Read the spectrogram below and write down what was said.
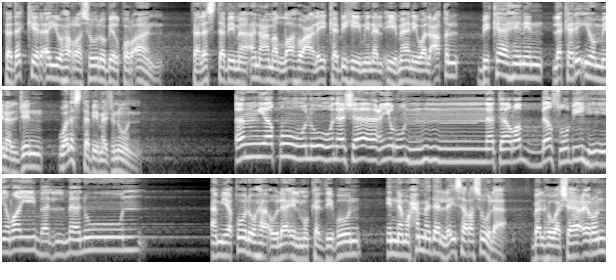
فذكر أيها الرسول بالقرآن فلست بما أنعم الله عليك به من الإيمان والعقل بكاهن لك رئي من الجن ولست بمجنون. أم يقولون شاعر نتربص به ريب المنون أم يقول هؤلاء المكذبون إن محمدا ليس رسولا بل هو شاعر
